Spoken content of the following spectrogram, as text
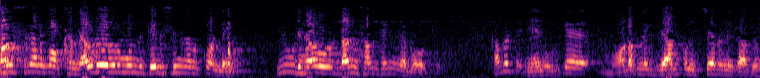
పల్స్ కనుక ఒక నెల రోజుల ముందు తెలిసిందనుకోండి you would have done something about it కాబట్టి నేను ఇంకే మోడర్న్ ఎగ్జాంపుల్ ఇచ్చానని కాదు.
